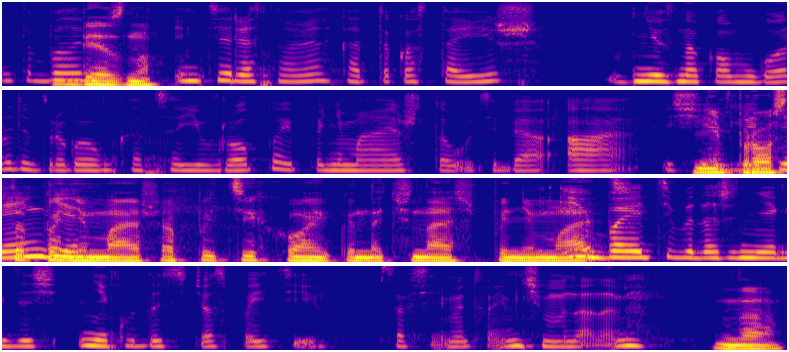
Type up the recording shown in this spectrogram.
Это был бездну. интересный момент, когда ты такой стоишь в незнакомом городе, в другом конце Европы, и понимаешь, что у тебя, а, исчезли Не просто деньги, понимаешь, а потихоньку начинаешь понимать. И, б, тебе даже негде, некуда сейчас пойти со всеми твоими чемоданами. Да.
